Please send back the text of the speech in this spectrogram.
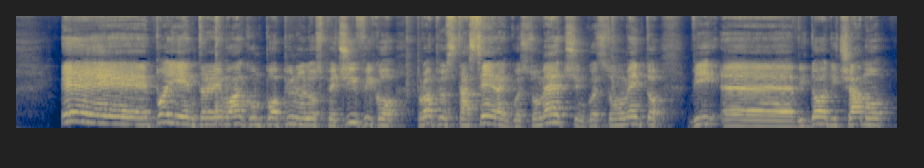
E poi entreremo anche un po' più nello specifico proprio stasera in questo match. In questo momento vi, eh, vi do, diciamo,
